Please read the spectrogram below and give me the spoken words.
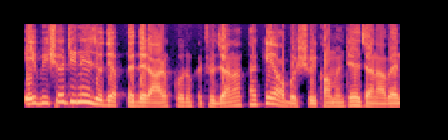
এই বিষয়টি নিয়ে যদি আপনাদের আরও কোনো কিছু জানা থাকে, অবশ্যই কমেন্টে জানাবেন।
